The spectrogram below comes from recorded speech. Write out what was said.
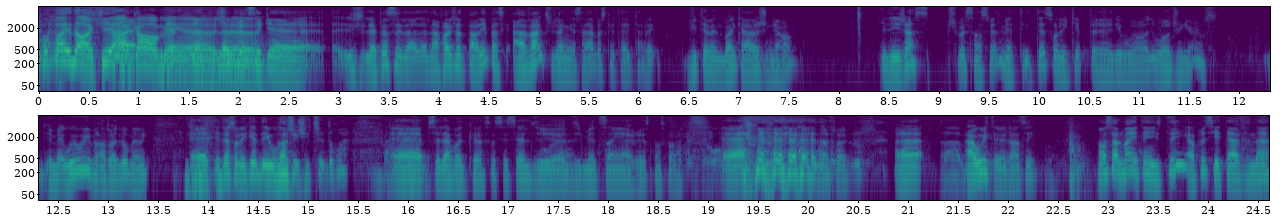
pas parler d'hockey Euh, encore, mais. Le, euh, le je- pire, c'est que. Le pire, c'est la, la affaire que je vais te parler parce qu'avant que tu joues dans la Ligue nationale, parce que t'avais- vu que tu avais une bonne carrière junior, les gens, je sais pas si s'en souviennent, mais tu étais sur l'équipe euh, des World, World Juniors. Oui, oui, prends-toi de l'eau, mais oui. Euh, tu étais sur l'équipe des World J'ai-tu le droit? Euh, c'est de la vodka, ça, c'est celle du, euh, du médecin à russe. Non, c'est pas vrai. Non, c'est pas vrai. Ah oui, t'es gentil. Non seulement il était invité, en plus, il était avenant.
